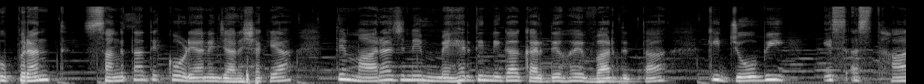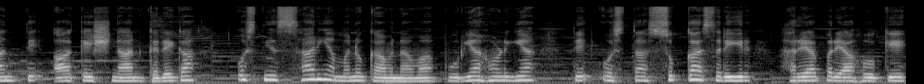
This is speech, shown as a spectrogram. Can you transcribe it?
ਉਪਰੰਤ ਸੰਗਤਾਂ ਤੇ ਘੋੜਿਆਂ ਨੇ ਜਲ ਛਕਿਆ ਤੇ ਮਹਾਰਾਜ ਨੇ ਮਿਹਰ ਦੀ ਨਿਗਾਹ ਕਰਦੇ ਹੋਏ ਵਰ ਦਿੱਤਾ ਕਿ ਜੋ ਵੀ ਇਸ ਅਸਥਾਨ ਤੇ ਆ ਕੇ ਇਸ਼ਨਾਨ ਕਰੇਗਾ, ਉਸ ਦੀਆਂ ਸਾਰੀਆਂ ਮਨੋਕਾਮਨਾਵਾਂ ਪੂਰੀਆਂ ਹੋਣਗੀਆਂ ਤੇ ਉਸ ਦਾ ਸੁੱਕਾ ਸਰੀਰ ਹਰਿਆ ਭਰਿਆ ਹੋ ਕੇ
